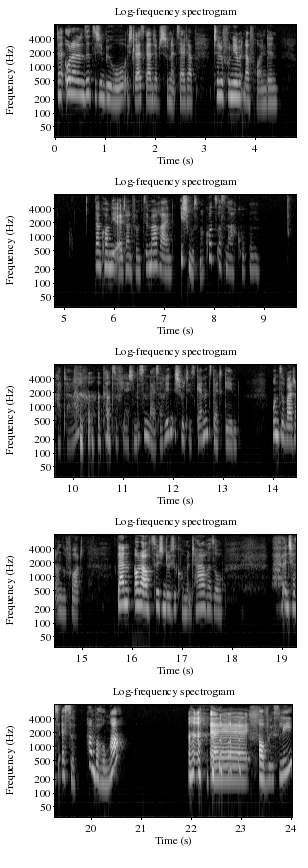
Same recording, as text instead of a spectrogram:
Da, oder dann sitze ich im Büro, ich weiß gar nicht, ob ich es schon erzählt habe, telefoniere mit einer Freundin. Dann kommen die Eltern 15 Mal rein. Ich muss mal kurz was nachgucken. Katha, kannst du vielleicht ein bisschen leiser reden? Ich würde jetzt gerne ins Bett gehen. Und so weiter und so fort. Dann, oder auch zwischendurch so Kommentare, so, wenn ich was esse, haben wir Hunger? äh, obviously.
